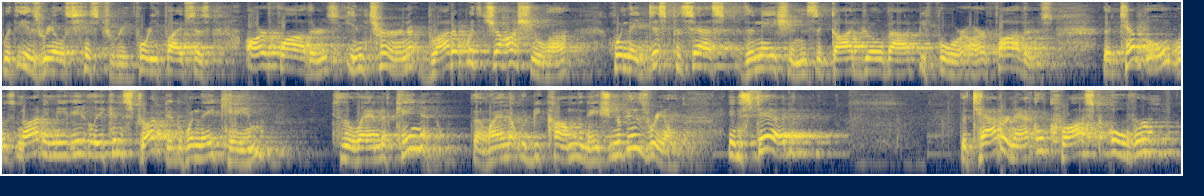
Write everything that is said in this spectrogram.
with Israel's history. 45 says, Our fathers, in turn, brought it with Joshua when they dispossessed the nations that God drove out before our fathers. The temple was not immediately constructed when they came to the land of Canaan, the land that would become the nation of Israel. Instead, the tabernacle crossed over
